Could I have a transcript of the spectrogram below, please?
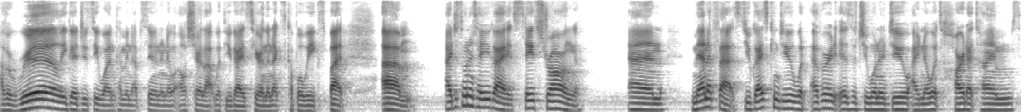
I have a really good juicy one coming up soon, and I'll share that with you guys here in the next couple weeks. But, um, I just want to tell you guys, stay strong and, manifest. You guys can do whatever it is that you want to do. I know it's hard at times.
